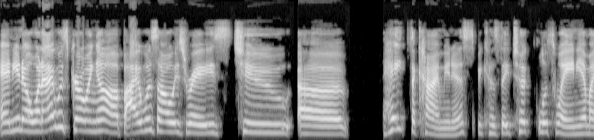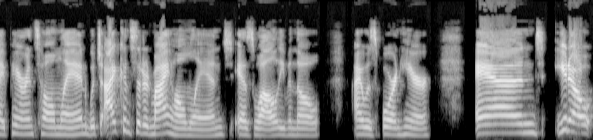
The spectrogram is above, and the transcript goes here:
And you know, when I was growing up, I was always raised to uh, hate the communists because they took Lithuania, my parents' homeland, which I considered my homeland as well, even though I was born here. And, you know,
